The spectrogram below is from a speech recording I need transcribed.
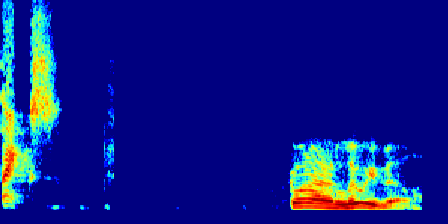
Thanks. What's going on in Louisville?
